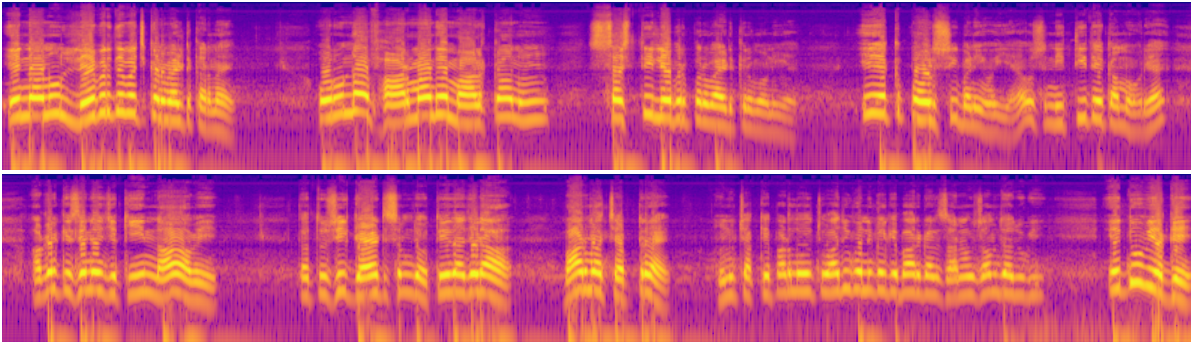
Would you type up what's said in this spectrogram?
ਇਹਨਾਂ ਨੂੰ ਲੇਬਰ ਦੇ ਵਿੱਚ ਕਨਵਰਟ ਕਰਨਾ ਹੈ। ਔਰ ਉਹਨਾਂ ਫਾਰਮਾਂ ਦੇ ਮਾਲਕਾਂ ਨੂੰ ਸਸਤੀ ਲੇਬਰ ਪ੍ਰੋਵਾਈਡ ਕਰਵਾਉਣੀ ਹੈ। ਇਹ ਇੱਕ ਪਾਲਿਸੀ ਬਣੀ ਹੋਈ ਹੈ, ਉਸ ਨੀਤੀ ਤੇ ਕੰਮ ਹੋ ਰਿਹਾ ਹੈ। ਅਗਰ ਕਿਸੇ ਨੇ ਯਕੀਨ ਨਾ ਆਵੇ, ਤਾਂ ਤੁਸੀਂ ਗੈਟ ਸਮਝੌਤੇ ਦਾ ਜਿਹੜਾ 12ਵਾਂ ਚੈਪਟਰ ਹੈ, ਉਹਨੂੰ ਚੱਕ ਕੇ ਪੜ੍ਹ ਲਓ ਚੋ ਆਜੂਗਾ ਨਿਕਲ ਕੇ ਬਾਹਰ ਗੱਲ, ਸਾਨੂੰ ਸਮਝ ਆ ਜੂਗੀ ਇਦੋਂ ਵੀ ਅੱਗੇ,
